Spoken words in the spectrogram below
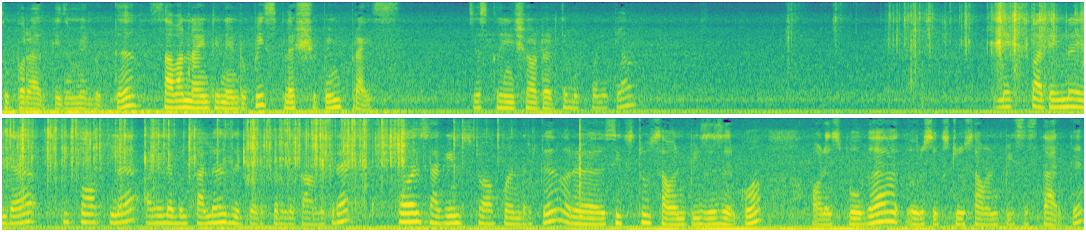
சூப்பராக இருக்குது இதுவுமே look seven ninety nine rupees plus shipping price just screenshot எடுத்து புக் பண்ணிக்கலாம். நெக்ஸ்ட் பார்த்தீங்கன்னா இந்த பிகாக்கில் அவைலபிள் கலர்ஸ் இப்போ இருக்கிறது காமிக்கிறேன். பேர்ல்ஸ் அகெயின் ஸ்டாக் வந்திருக்கு. ஒரு சிக்ஸ் டு செவன் பீசஸ் இருக்கும். ஆர்டர்ஸ் போக ஒரு சிக்ஸ் டு செவன் பீசஸ் தான் இருக்குது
